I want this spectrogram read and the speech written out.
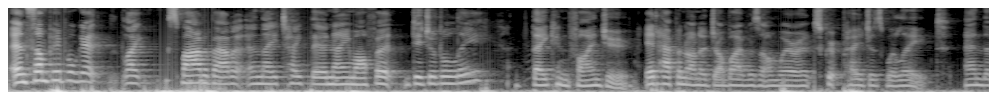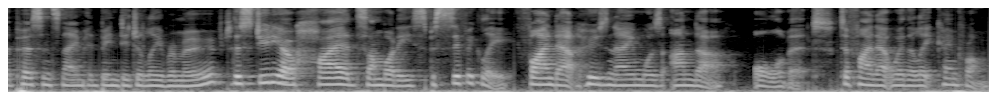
And some people get like smart about it and they take their name off it digitally. They can find you. It happened on a job I was on where script pages were leaked and the person's name had been digitally removed. The studio hired somebody specifically find out whose name was under all of it to find out where the leak came from.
